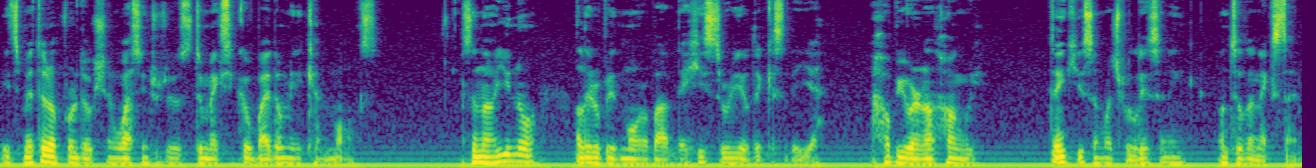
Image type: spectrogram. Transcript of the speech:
Its method of production was introduced to Mexico by Dominican monks. So now you know a little bit more about the history of the quesadilla. I hope you are not hungry. Thank you so much for listening. Until the next time.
